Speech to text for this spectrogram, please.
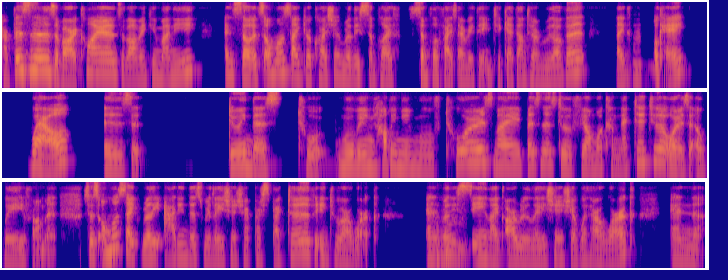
our business, about our clients, about making money. And so it's almost like your question really simplifies everything to get down to the root of it. Like, mm-hmm. okay, well, is doing this to moving, helping me move towards my business to feel more connected to it, or is it away from it? So it's almost like really adding this relationship perspective into our work and mm-hmm. really seeing like our relationship with our work and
